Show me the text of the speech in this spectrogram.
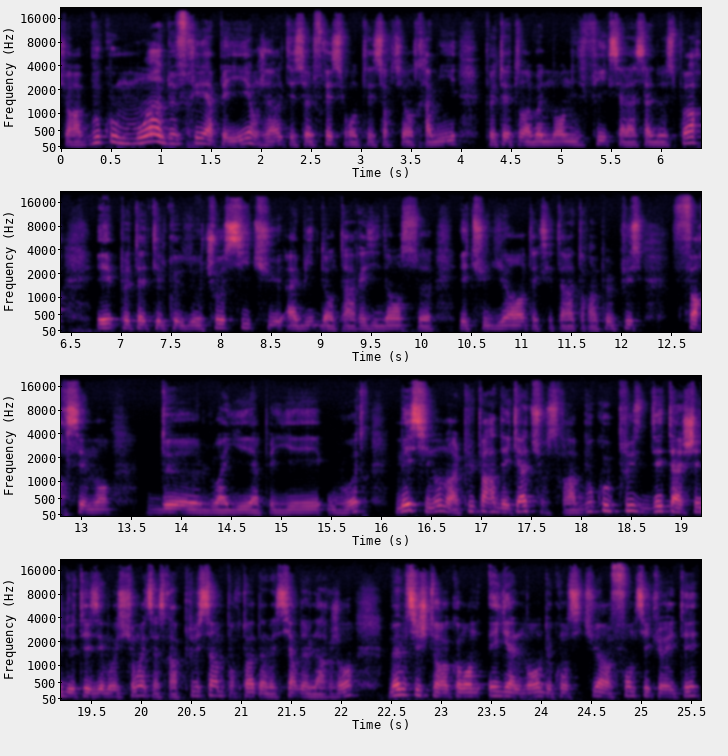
tu auras beaucoup moins de frais à payer. En général, tes seuls frais seront tes sorties entre amis, peut-être ton abonnement Netflix à la salle de sport et peut-être quelques autres choses si tu habites dans ta résidence euh, étudiante, etc. Tu auras un peu plus forcément de loyer à payer ou autre. Mais sinon, dans la plupart des cas, tu seras beaucoup plus détaché de tes émotions et ça sera plus simple pour toi d'investir de l'argent, même si je te recommande également de constituer un fonds de sécurité,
